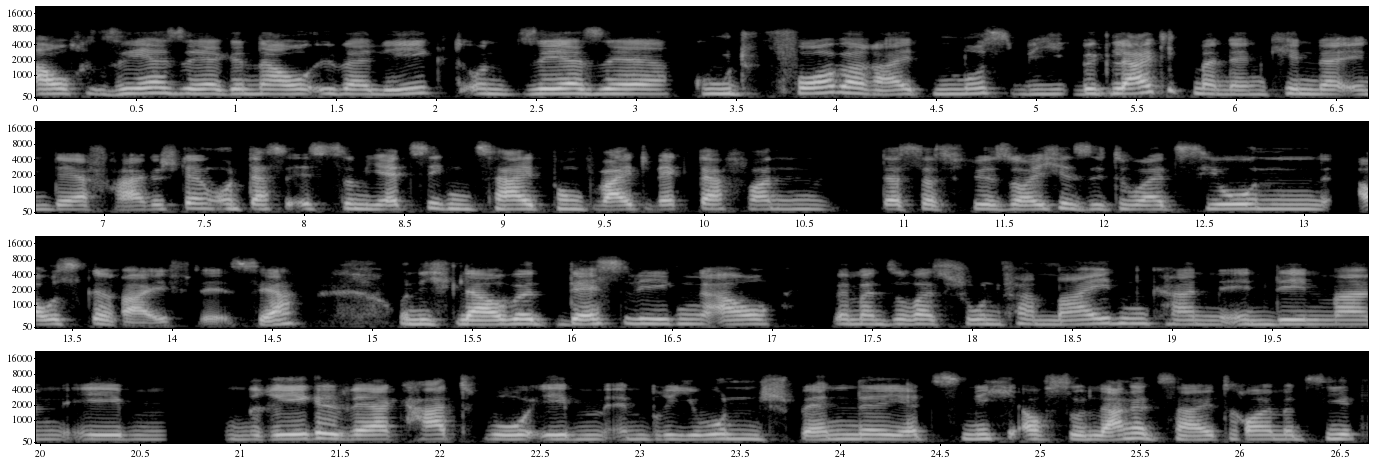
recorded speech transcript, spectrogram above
auch sehr, sehr genau überlegt und sehr, sehr gut vorbereiten muss. Wie begleitet man denn Kinder in der Fragestellung? Und das ist zum jetzigen Zeitpunkt weit weg davon, dass das für solche Situationen ausgereift ist. Ja? Und ich glaube deswegen auch, wenn man sowas schon vermeiden kann, indem man eben ein Regelwerk hat, wo eben Embryonenspende jetzt nicht auf so lange Zeiträume zielt,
